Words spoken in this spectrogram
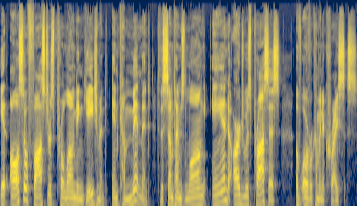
It also fosters prolonged engagement and commitment to the sometimes long and arduous process of overcoming a crisis.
